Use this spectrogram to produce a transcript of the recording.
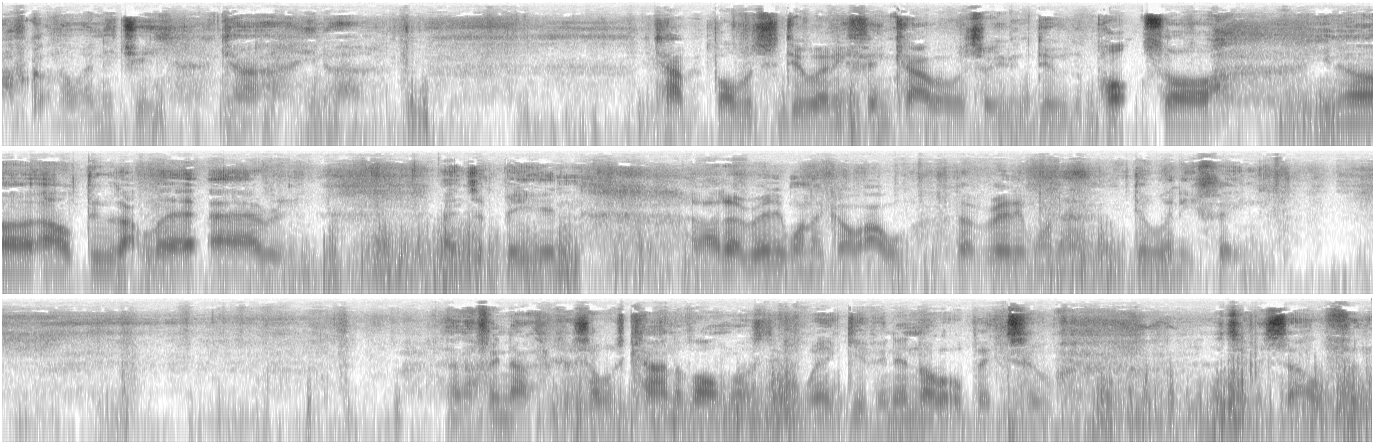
I've got no energy. Can't, you know, can't be bothered to do anything. Can't bother to even do the pots, or you know, I'll do that later, and ends up being I don't really want to go out. I don't really want to do anything. And I think that's because I was kind of almost in a way giving in a little bit to to myself, and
